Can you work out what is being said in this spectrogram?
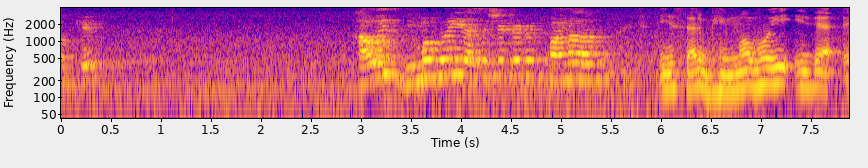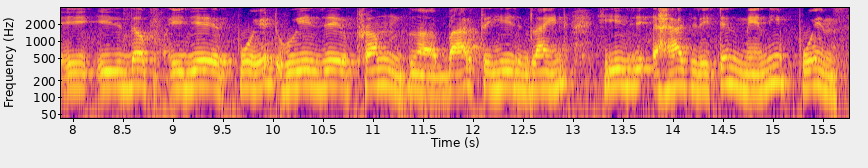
Okay. How is Bhimabhoi associated with Dharma? Yeah sir Bhima Bhoi is is the is a poet who is from birth he is blind he is has written many poems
